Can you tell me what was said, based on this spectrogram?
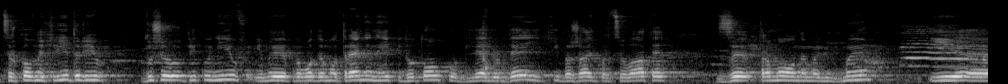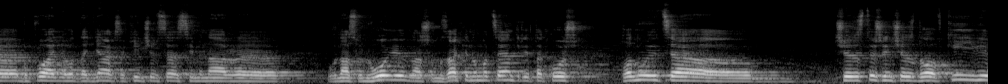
церковних лідерів, душеопікунів, і ми проводимо тренінги, підготовку для людей, які бажають працювати з травмованими людьми. І е, буквально на днях закінчився семінар е, у нас у Львові, в нашому західному центрі. Також планується е, через тиждень, через два в Києві.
